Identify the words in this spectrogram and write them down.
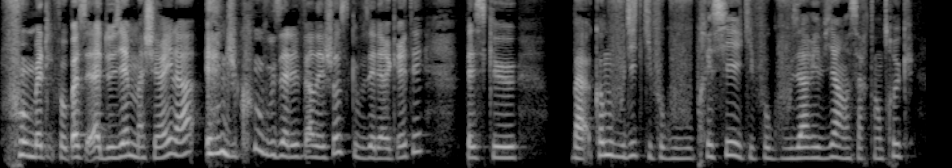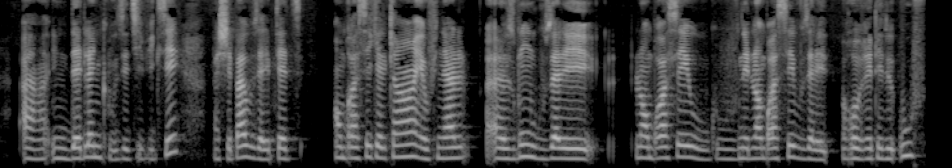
faut mettre faut passer la deuxième ma chérie là. Et du coup vous allez faire des choses que vous allez regretter. Parce que bah comme vous dites qu'il faut que vous vous pressiez et qu'il faut que vous arriviez à un certain truc à une deadline que vous étiez fixée bah je sais pas vous allez peut-être embrasser quelqu'un et au final à la seconde vous allez l'embrasser ou que vous venez de l'embrasser, vous allez regretter de ouf.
